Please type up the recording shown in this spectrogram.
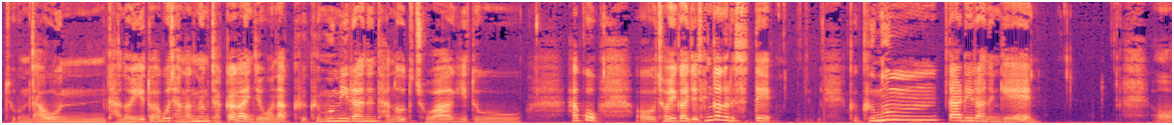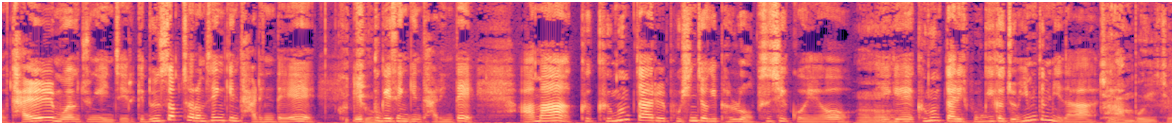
조금 나온 단어이기도 하고 장강명 작가가 이제 워낙 그 금음이라는 단어도 좋아하기도 하고 어 저희가 이제 생각을 했을 때 그 금음달이라는 게 어, 달 모양 중에 이제 이렇게 눈썹처럼 생긴 달인데 그쵸. 예쁘게 생긴 달인데 아마 그 금음달을 보신 적이 별로 없으실 거예요. 어. 이게 금음달이 보기가 좀 힘듭니다. 잘 안 보이죠.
